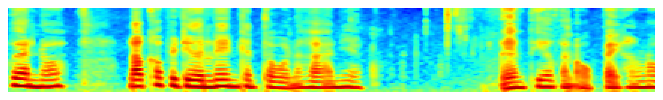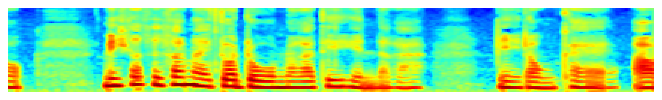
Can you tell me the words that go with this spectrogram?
เพื่อนๆเนาะแล้วก็ไปเดินเล่นกันต่อนะคะ เนี่ยเดินเที่ยวกันออกไปข้างนอก นี่ก็คือข้างในตัวโดมนะคะที่เห็นนะคะ นี่ลงแค่เอา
